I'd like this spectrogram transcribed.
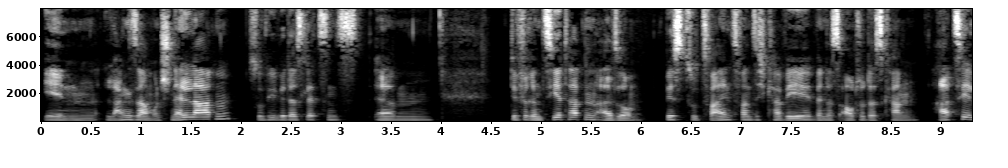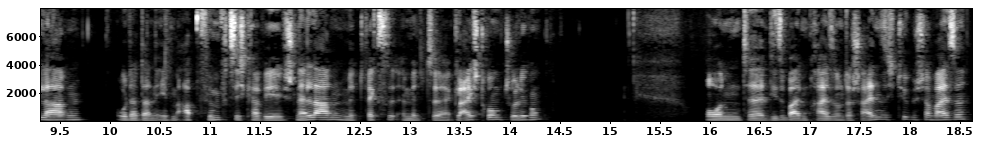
in langsam und Schnellladen, so wie wir das letztens ähm, differenziert hatten. Also bis zu 22 kW, wenn das Auto das kann, AC laden oder dann eben ab 50 kW Schnellladen mit Wechsel äh, mit äh, Gleichstrom, Entschuldigung. Und äh, diese beiden Preise unterscheiden sich typischerweise.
